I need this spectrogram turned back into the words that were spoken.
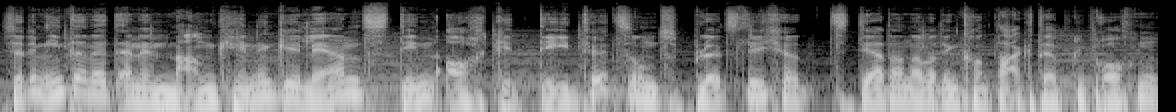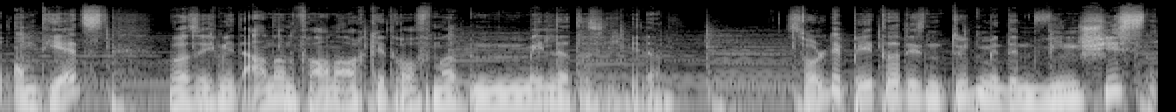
Sie hat im Internet einen Mann kennengelernt, den auch gedatet und plötzlich hat der dann aber den Kontakt abgebrochen und jetzt, wo er sich mit anderen Frauen auch getroffen hat, meldet er sich wieder. Soll die Petra diesen Typen in den Wind schießen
